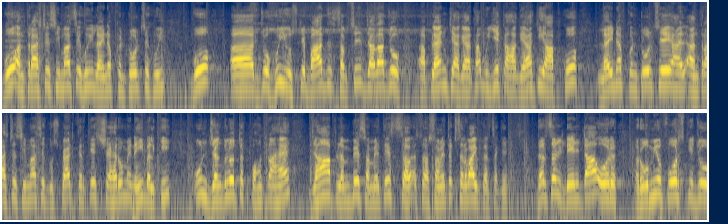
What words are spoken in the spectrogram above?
वो अंतर्राष्ट्रीय सीमा से हुई, लाइन ऑफ़ कंट्रोल से हुई। वो जो हुई उसके बाद सबसे ज़्यादा जो प्लान किया गया था, वो ये कहा गया कि आपको लाइन ऑफ़ कंट्रोल से अंतर्राष्ट्रीय सीमा से घुसपैठ करके शहरों में नहीं बल्कि उन जंगलों तक पहुँचना है जहाँ आप लंबे समय तक समय तक सरवाइव कर सकें दरअसल डेल्टा और रोमियो फोर्स की जो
